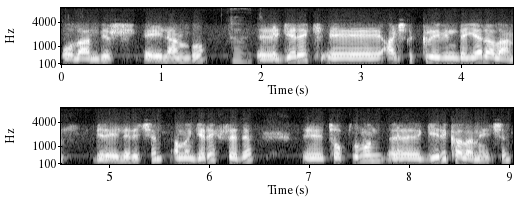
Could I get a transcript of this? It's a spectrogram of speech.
olan bir eylem bu. Evet. E, gerek e, açlık grevinde yer alan bireyler için ama gerekse de e, toplumun e, geri kalanı için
